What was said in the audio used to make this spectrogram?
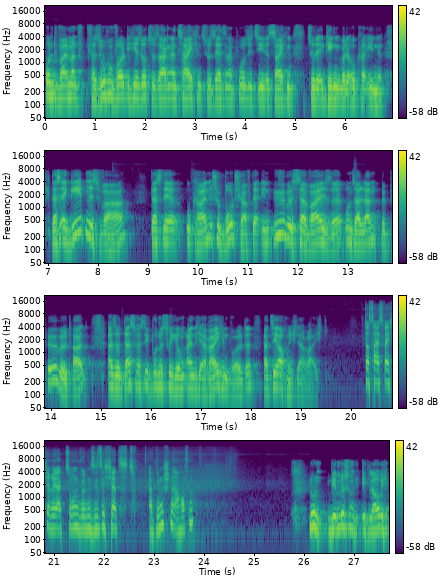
Und weil man versuchen wollte, hier sozusagen ein Zeichen zu setzen, ein positives Zeichen der, gegenüber der Ukraine. Das Ergebnis war, dass der ukrainische Botschafter in übelster Weise unser Land bepöbelt hat. Also das, was die Bundesregierung eigentlich erreichen wollte, hat sie auch nicht erreicht. Das heißt, welche Reaktionen würden Sie sich jetzt erwünschen, erhoffen? Nun, wir müssen, glaube ich,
